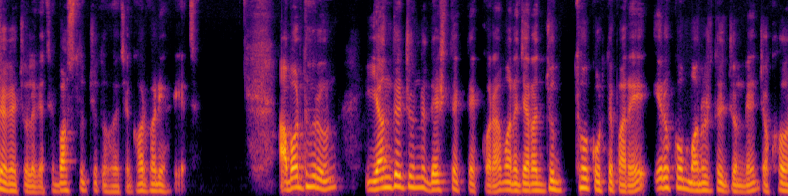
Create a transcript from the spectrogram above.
জায়গায় চলে গেছে, বাস্তুচ্যুত হয়েছে ঘর বাড়ি হারিয়েছে। আবার ধরুন ইয়াংদের জন্য দেশ ত্যাগ ত্যাগ করা মানে যারা যুদ্ধ করতে পারে, এরকম মানুষদের জন্য যখন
